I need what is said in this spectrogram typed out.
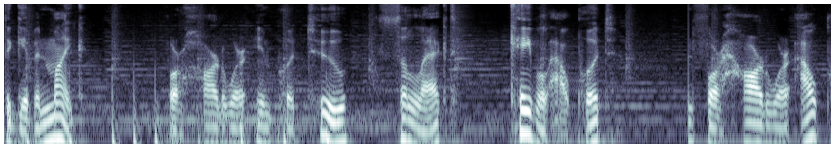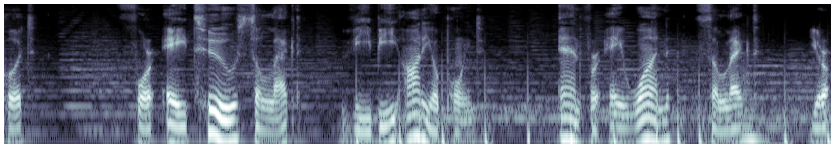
the given mic. For hardware input 2, select cable output. And for hardware output, for A2, select VB audio point. And for A1, select your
